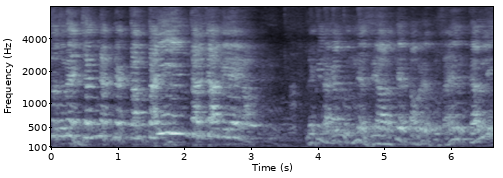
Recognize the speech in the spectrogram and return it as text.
तो तुम्हें जन्नत में कब तरीन दर्जा मिलेगा। लेकिन अगर तुमने जियारत कब्र हुसैन कर ली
